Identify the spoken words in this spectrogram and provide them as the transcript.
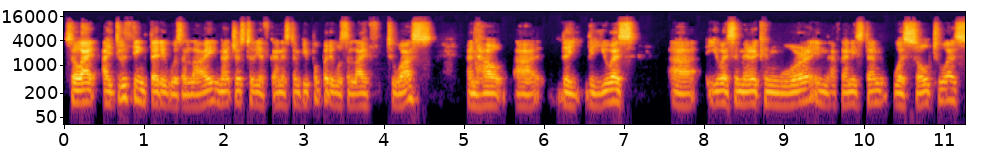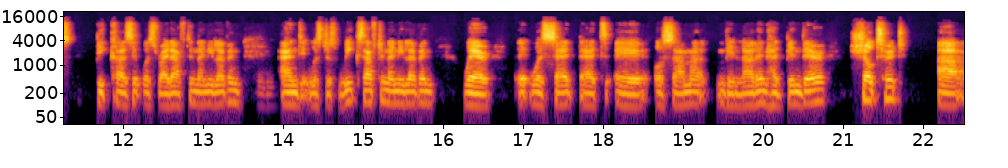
So I, I do think that it was a lie, not just to the Afghanistan people, but it was a lie to us and how uh, the the U.S. Uh, U.S. American war in Afghanistan was sold to us because it was right after 9 11. Mm-hmm. And it was just weeks after 9 11 where it was said that uh, Osama bin Laden had been there, sheltered. Uh,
